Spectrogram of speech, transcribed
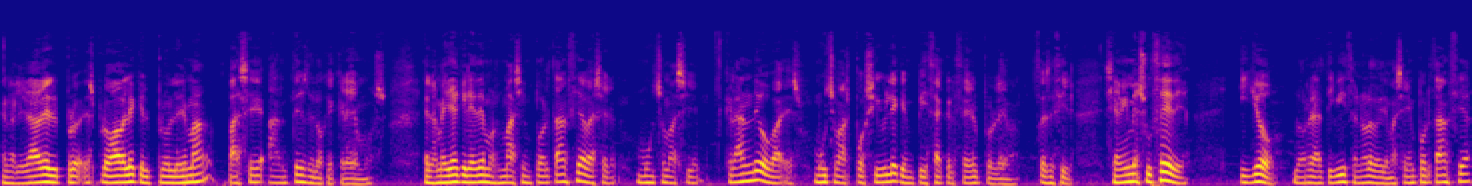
En realidad es probable que el problema pase antes de lo que creemos. En la medida que le demos más importancia va a ser mucho más grande o es mucho más posible que empiece a crecer el problema. Es decir, si a mí me sucede y yo lo relativizo, no le doy demasiada importancia,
